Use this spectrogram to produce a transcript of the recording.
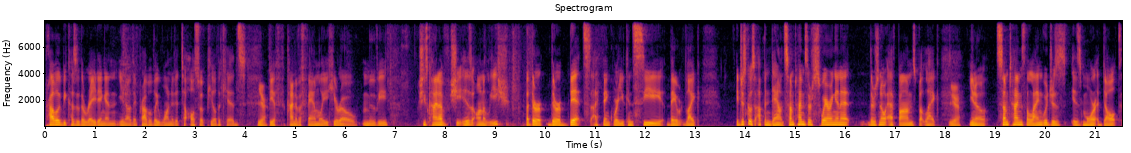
probably because of the rating and you know, they probably wanted it to also appeal to kids Yeah. be a f- kind of a family hero movie. She's kind of she is on a leash, but there are there are bits I think where you can see they like it just goes up and down. Sometimes there's swearing in it. There's no f bombs, but like Yeah. you know sometimes the language is is more adult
